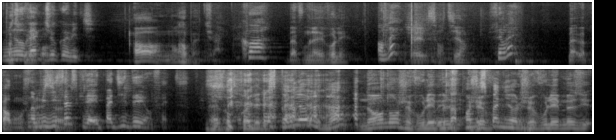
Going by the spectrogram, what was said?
Novak héros. Djokovic. Oh non, Oh bah tiens. Quoi? Bah, vous me l'avez volé. En vrai? J'allais le sortir. C'est vrai? Bah, bah, pardon, je Non, vous mais il dit ça parce qu'il n'avait pas d'idée, en fait. Vous prenez l'espagnol, non? Euh, Non, non, je voulais Vous voulez pas mesu- prendre je- l'espagnol? Je voulais mesurer.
